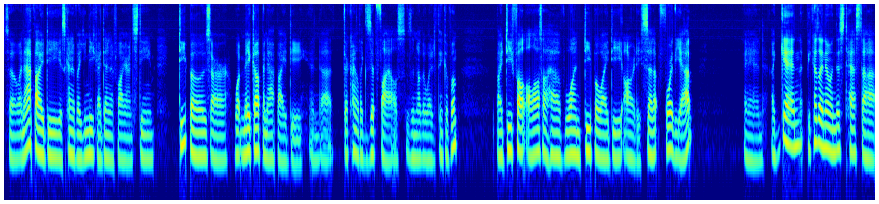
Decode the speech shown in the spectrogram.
So an app ID is kind of a unique identifier on Steam. Depots are what make up an app ID, and uh, they're kind of like zip files, is another way to think of them. By default, I'll also have one depot ID already set up for the app. And again, because I know in this test uh,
